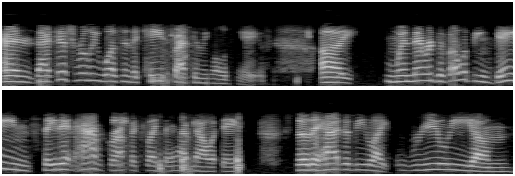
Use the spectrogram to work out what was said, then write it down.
And that just really wasn't the case back in the old days. Uh when they were developing games, they didn't have graphics like they have nowadays. So they had to be like really um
